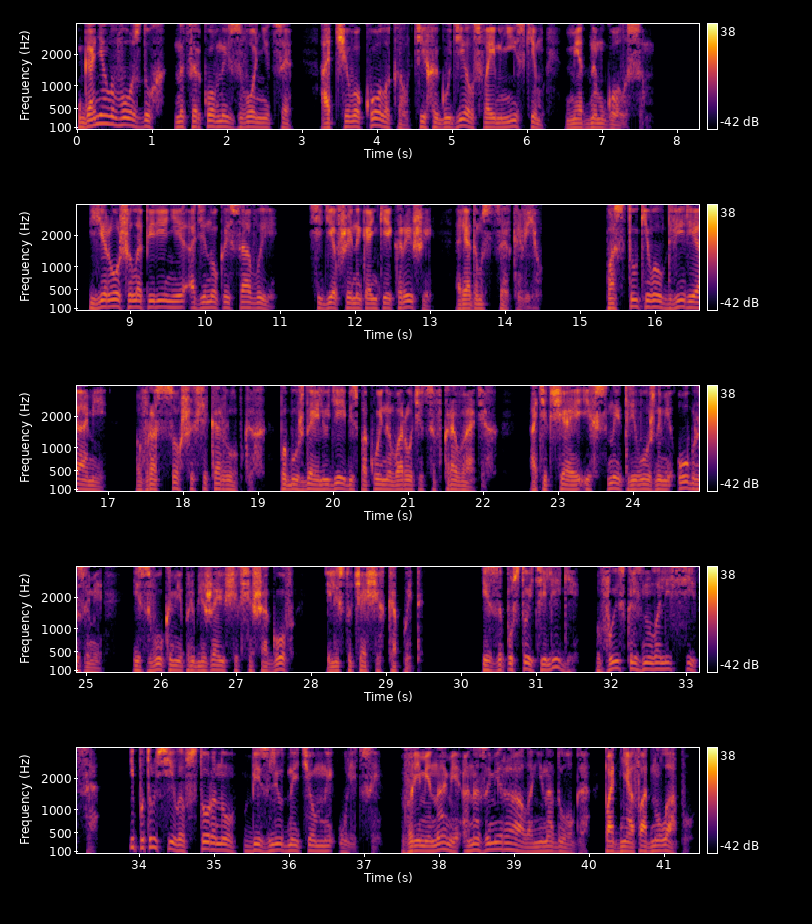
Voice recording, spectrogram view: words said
Гонял воздух на церковной звоннице, отчего колокол тихо гудел своим низким медным голосом. Ерошил оперение одинокой совы, сидевшей на коньке крыши рядом с церковью. Постукивал дверями в рассохшихся коробках, побуждая людей беспокойно ворочаться в кроватях, отягчая их сны тревожными образами и звуками приближающихся шагов или стучащих копыт. Из-за пустой телеги выскользнула лисица и потрусила в сторону безлюдной темной улицы. Временами она замирала ненадолго, подняв одну лапу.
